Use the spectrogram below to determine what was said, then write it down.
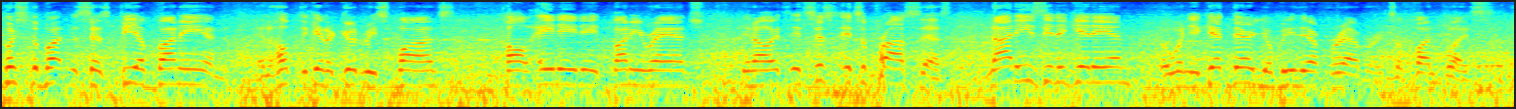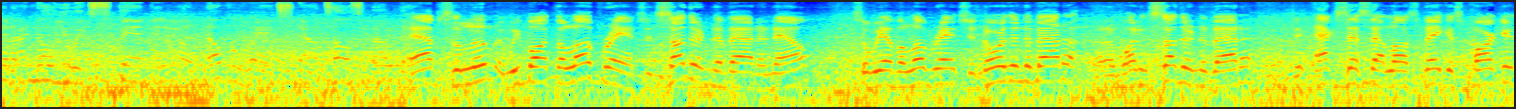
push the button that says be a bunny and, and hope to get a good response. Call 888 Bunny Ranch. You know, it's, it's just, it's a process. Not easy to get in, but when you get there, you'll be there forever. It's a fun place. And I know you expanded another ranch now. Tell us about that. Absolutely. We bought the Love Ranch in southern Nevada now. So we have a Love Ranch in northern Nevada and one in southern Nevada to access that Las Vegas market.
